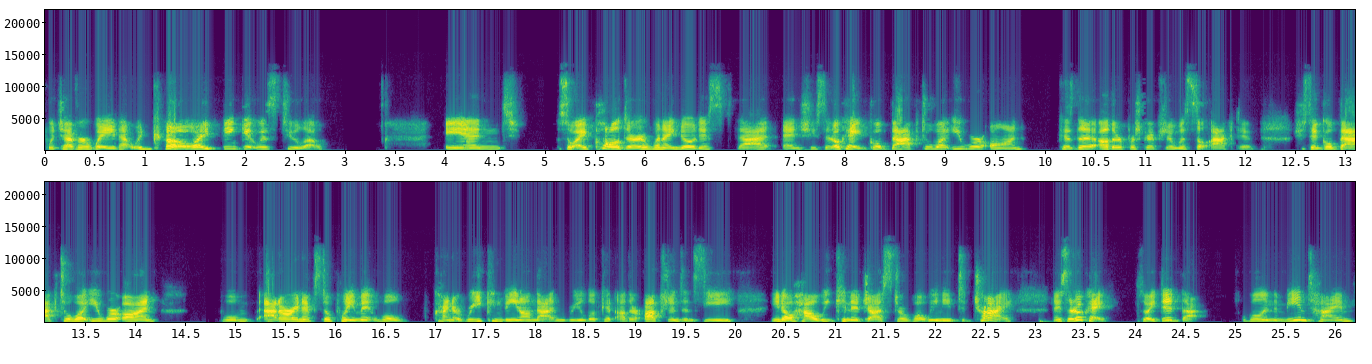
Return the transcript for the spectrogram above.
whichever way that would go. I think it was too low. And so I called her when I noticed that, and she said, okay, go back to what you were on, because the other prescription was still active. She said, go back to what you were on. We'll, at our next appointment, we'll kind of reconvene on that and relook at other options and see, you know, how we can adjust or what we need to try. And I said, okay. So I did that. Well, in the meantime,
